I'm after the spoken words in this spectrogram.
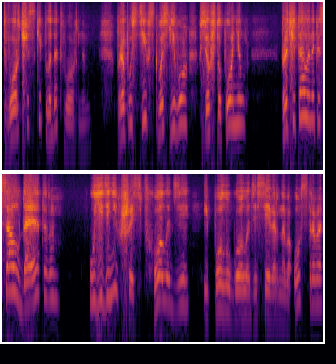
творчески плодотворным. Пропустив сквозь него все, что понял, Прочитал и написал до этого, уединившись в холоде и полуголоде Северного острова,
